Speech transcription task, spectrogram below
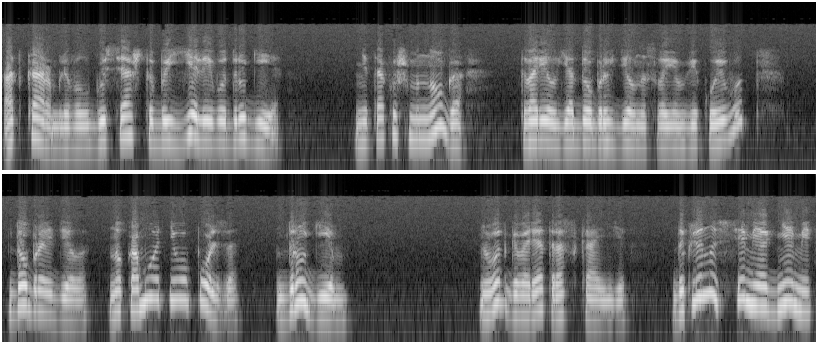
откармливал гуся, чтобы ели его другие. Не так уж много творил я добрых дел на своем веку, и вот доброе дело. Но кому от него польза? Другим. Вот, говорят, раскаяние. Да клянусь всеми огнями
